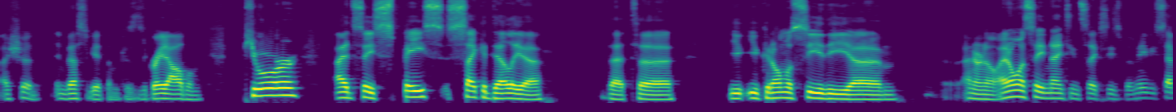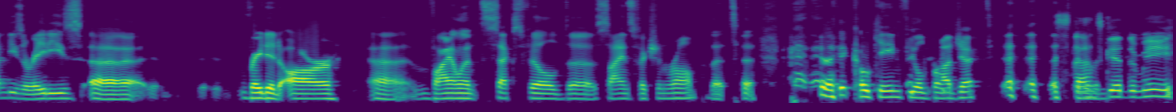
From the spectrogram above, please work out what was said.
I should investigate them because it's a great album. Pure, I'd say space psychedelia that uh, you you could almost see the um, I don't know. I don't want to say 1960s, but maybe 70s or 80s. Rated R, uh, violent, sex-filled uh, science fiction romp that uh, cocaine fueled project. That's kind of Sounds good to me.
